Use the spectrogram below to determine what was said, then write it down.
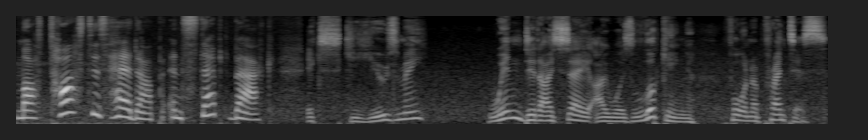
Moth tossed his head up and stepped back. Excuse me? When did I say I was looking for an apprentice?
